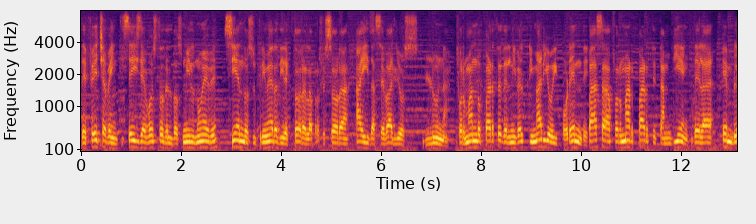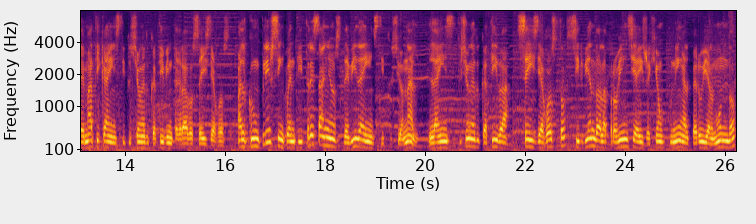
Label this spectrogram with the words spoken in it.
De fecha 26 de agosto del 2009, siendo su primera directora la profesora Aida Ceballos Luna, formando parte del nivel primario y por ende pasa a formar parte también de la emblemática institución educativa integrado 6 de agosto. Al cumplir 53 años de vida institucional, la institución educativa 6 de agosto, sirviendo a la provincia y región Junín, al Perú y al mundo,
